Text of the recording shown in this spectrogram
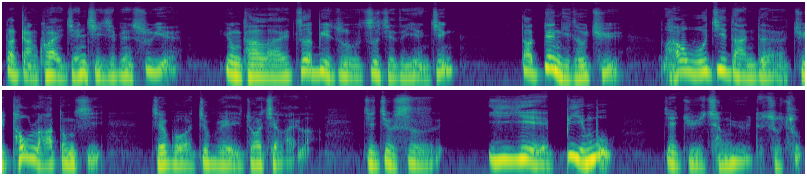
他赶快捡起这片树叶，用它来遮蔽住自己的眼睛，到店里头去，毫无忌惮的去偷拿东西，结果就被抓起来了。这就是“一叶闭目”这句成语的出处。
